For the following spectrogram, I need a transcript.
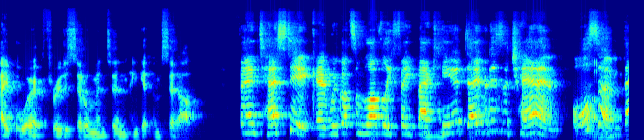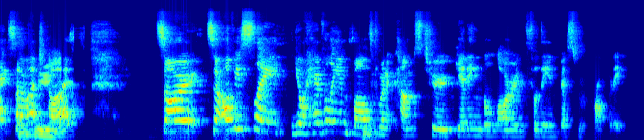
paperwork through to settlement and, and get them set up. Fantastic. And we've got some lovely feedback here. David is a champ. Awesome. Thanks so Thank much, you. guys. So, so obviously, you're heavily involved when it comes to getting the loan for the investment property.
